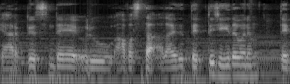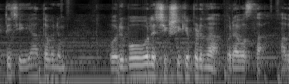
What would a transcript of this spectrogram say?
ക്യാരക്ടേഴ്സിന്റെ ഒരു അവസ്ഥ അതായത് തെറ്റ് ചെയ്തവനും തെറ്റ് ചെയ്യാത്തവനും ഒരുപോലെ ശിക്ഷിക്കപ്പെടുന്ന ഒരവസ്ഥ അത്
